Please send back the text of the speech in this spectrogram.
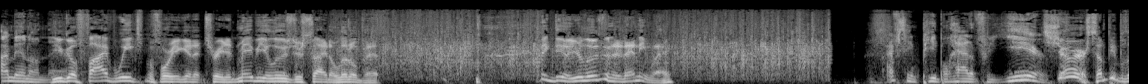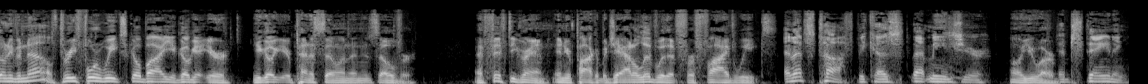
I'm in on that. You go five weeks before you get it treated. Maybe you lose your sight a little bit. Big deal. You're losing it anyway. I've seen people had it for years. Sure. Some people don't even know. Three, four weeks go by, you go get your you go get your penicillin and it's over. At fifty grand in your pocket, but you got to live with it for five weeks. And that's tough because that means you're Oh, you are. abstaining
